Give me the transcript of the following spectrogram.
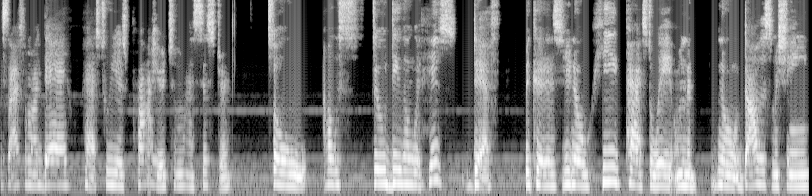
aside from my dad, who passed two years prior to my sister. So I was still dealing with his death because, you know, he passed away on the, you know, dialysis machine.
